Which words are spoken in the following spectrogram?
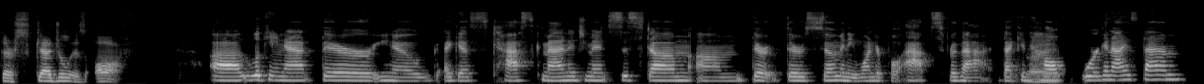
their schedule is off uh, looking at their, you know, I guess task management system. Um, there, there's so many wonderful apps for that that can right. help organize them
